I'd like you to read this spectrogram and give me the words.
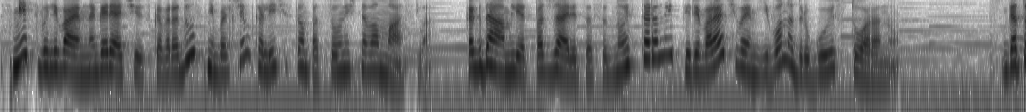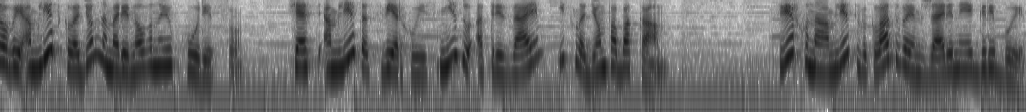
Смесь выливаем на горячую сковороду с небольшим количеством подсолнечного масла. Когда омлет поджарится с одной стороны, переворачиваем его на другую сторону. Готовый омлет кладем на маринованную курицу. Часть омлета сверху и снизу отрезаем и кладем по бокам. Сверху на омлет выкладываем жареные грибы.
